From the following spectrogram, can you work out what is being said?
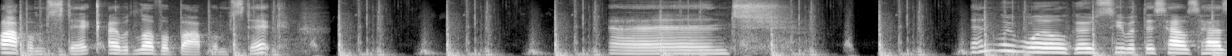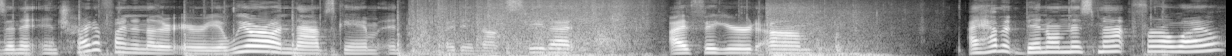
bop'em stick. I would love a bop'em stick. And then we will go see what this house has in it and try to find another area. We are on Nav's game, and I did not see that. I figured, um, I haven't been on this map for a while,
